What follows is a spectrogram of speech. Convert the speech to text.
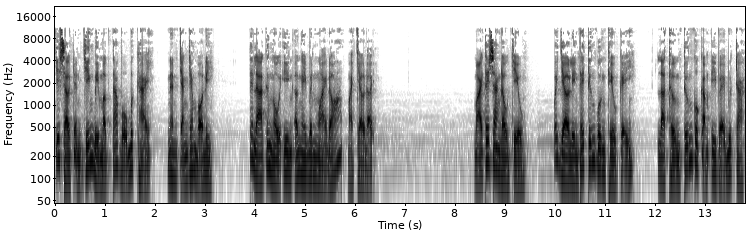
Chỉ sợ trịnh chiến bị mật tá vũ bức hại, Nên chẳng dám bỏ đi. Thế là cứ ngồi yên ở ngay bên ngoài đó Mà chờ đợi. Mãi tới sang đầu chiều, Bây giờ liền thấy tướng quân Thiều Kỷ Là thượng tướng của cẩm y vệ bước ra.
